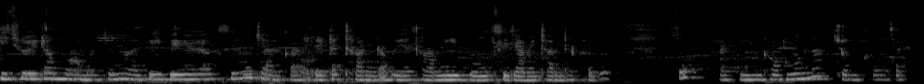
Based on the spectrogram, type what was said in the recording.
খিচুড়িটা মা আমার জন্য আগেই বেড়ে রাখছিল, যার কারণে এটা ঠান্ডা হয়ে আছে। আমি বলছি যে আমি ঠান্ডা খাব। সো আর কোনো ঢং না চল খাওয়া যাক।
